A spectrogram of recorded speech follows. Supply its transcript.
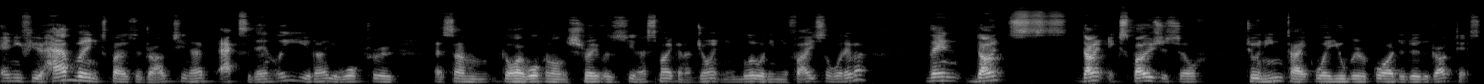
And if you have been exposed to drugs, you know, accidentally, you know, you walk through as some guy walking along the street was, you know, smoking a joint and he blew it in your face or whatever, then don't don't expose yourself to an intake where you'll be required to do the drug test.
